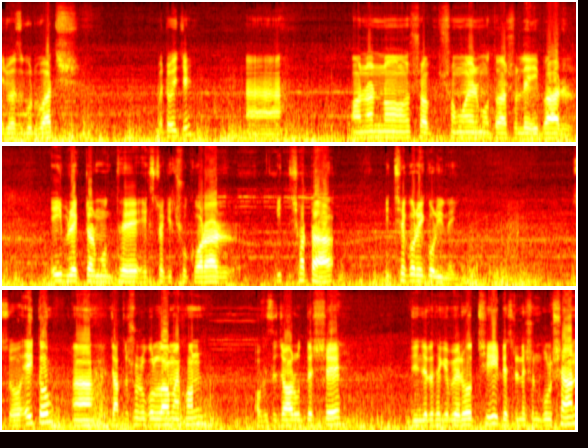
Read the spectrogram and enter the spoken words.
it was good watch but ওই যে অন্যান্য সব সময়ের মতো আসলে এবার এই ব্রেকটার মধ্যে এক্সট্রা কিছু করার ইচ্ছাটা ইচ্ছে করেই করি নেই। সো এই তো যাত্রা শুরু করলাম এখন। অফিসে যাওয়ার উদ্দেশ্যে জিঞ্জারে থেকে বের হচ্ছি। ডেস্টিনেশন গুলশান।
